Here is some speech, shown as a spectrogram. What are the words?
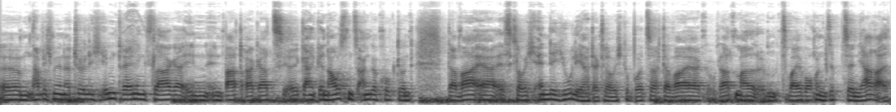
ähm, habe ich mir natürlich im Trainingslager in, in Bad Ragaz äh, genauestens angeguckt und da war er, ist glaube ich Ende Juli hat er glaube ich Geburtstag, da war er gerade mal ähm, zwei Wochen 17 Jahre alt.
